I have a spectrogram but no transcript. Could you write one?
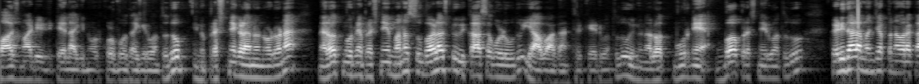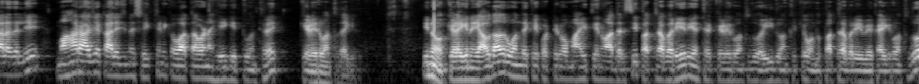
ಪಾಸ್ ಮಾಡಿ ಡಿಟೇಲ್ ಆಗಿ ನೋಡ್ಕೊಳ್ಬಹುದಾಗಿರುವಂಥದ್ದು ಇನ್ನು ಪ್ರಶ್ನೆಗಳನ್ನು ನೋಡೋಣ. ನಲವತ್ಮೂರನೇ ಪ್ರಶ್ನೆ, ಮನಸ್ಸು ಬಹಳಷ್ಟು ವಿಕಾಸಗೊಳ್ಳುವುದು ಯಾವಾಗ ಅಂತ ಹೇಳಿ ಕೇಳಿರುವಂಥದ್ದು. ಇನ್ನು ನಲವತ್ಮೂರನೇ ಬ ಪ್ರಶ್ನೆ ಇರುವಂಥದ್ದು, ಕಡಿದಾಳ ಮಂಜಪ್ಪನವರ ಕಾಲದಲ್ಲಿ ಮಹಾರಾಜ ಕಾಲೇಜಿನ ಶೈಕ್ಷಣಿಕ ವಾತಾವರಣ ಹೇಗಿತ್ತು ಅಂತ ಹೇಳಿ ಕೇಳಿರುವಂಥದ್ದಾಗಿದೆ. ಇನ್ನು ಕೆಳಗಿನ ಯಾವುದಾದ್ರೂ ಒಂದಕ್ಕೆ ಕೊಟ್ಟಿರುವ ಮಾಹಿತಿಯನ್ನು ಆಧರಿಸಿ ಪತ್ರ ಬರೆಯಿರಿ ಅಂತ ಹೇಳಿ ಕೇಳಿರುವಂಥದ್ದು ಐದು ಅಂಕಕ್ಕೆ ಒಂದು ಪತ್ರ ಬರೆಯಬೇಕಾಗಿರುವಂಥದ್ದು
